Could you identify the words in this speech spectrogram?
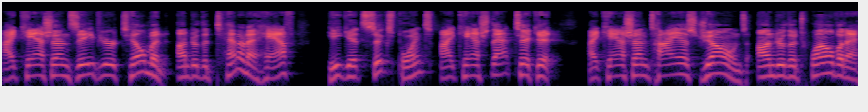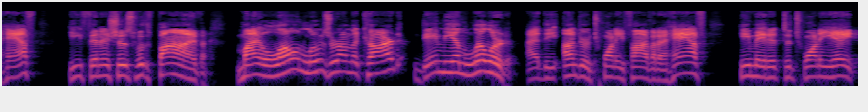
I cash on Xavier Tillman under the 10 and a half. He gets six points. I cash that ticket. I cash on Tyus Jones under the 12 and a half. He finishes with five. My lone loser on the card, Damian Lillard. I had the under 25 and a half. He made it to 28.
